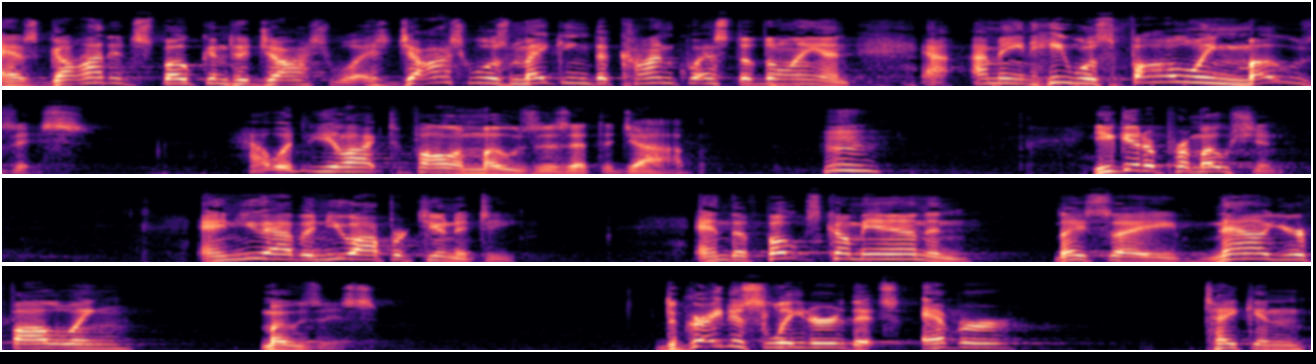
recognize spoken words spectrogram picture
as God had spoken to Joshua, as Joshua was making the conquest of the land. I mean, he was following Moses. How would you like to follow Moses at the job? Hmm? You get a promotion and you have a new opportunity. And the folks come in and they say, Now you're following Moses, the greatest leader that's ever taken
